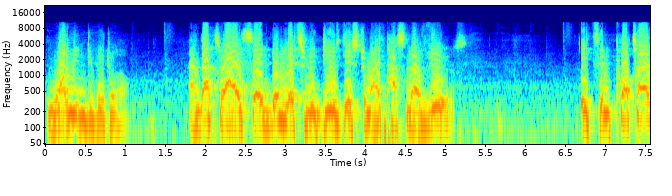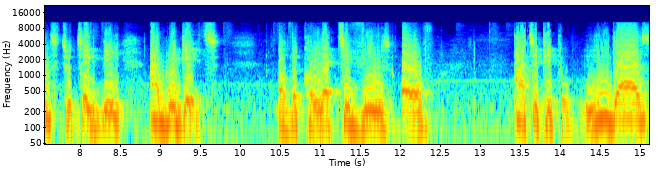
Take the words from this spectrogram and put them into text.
one individual. And that's why I said, don't let's reduce this to my personal views. It's important to take the aggregate of the collective views of party people, leaders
